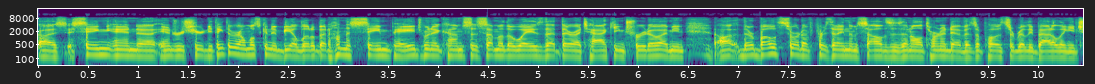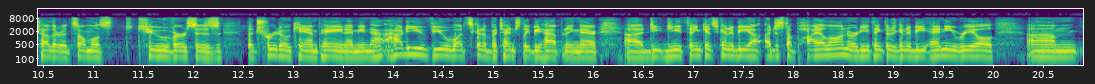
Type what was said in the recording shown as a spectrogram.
uh, Singh and uh, Andrew Scheer, do you think they're almost going to be a little bit on the same page when it comes to some of the ways that they're attacking Trudeau? I mean, uh, they're both sort of presenting themselves as an alternative as opposed to really battling each other. It's almost two versus the Trudeau campaign. I mean, how do you view what's going to potentially be happening there? Uh, do, do you think it's going to be a, just a pile on, or do you think there's going to be any real um,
